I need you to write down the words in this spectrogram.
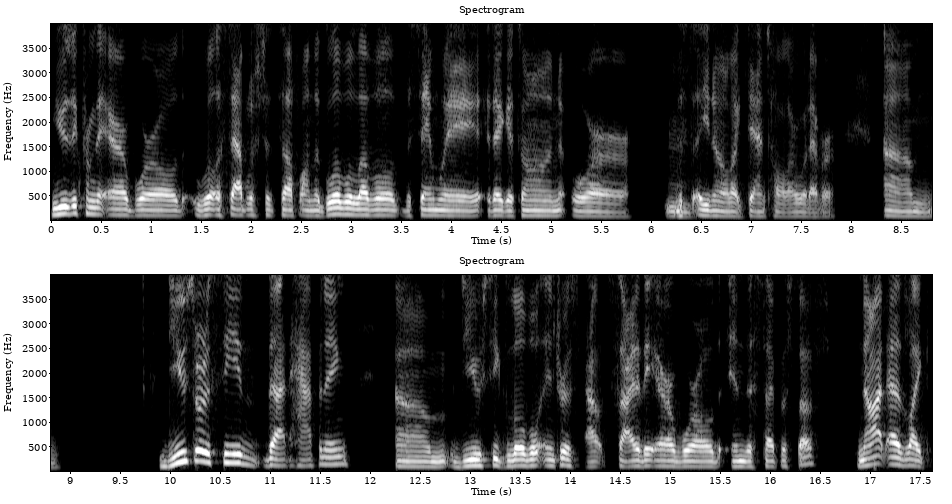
music from the arab world will establish itself on the global level the same way reggaeton or mm. this you know like dance hall or whatever um, do you sort of see that happening um, do you see global interest outside of the Arab world in this type of stuff? Not as like,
